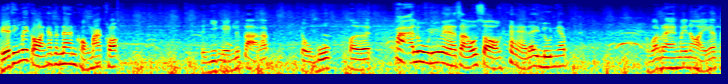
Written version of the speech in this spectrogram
เบียทิ้งไว้ก่อนครับทางด้านของมาร์คคล็อกจะยิงเองหรือเปล่าครับโจบุกเปิดมาลูกนี้แม่เสาสองแหได้ลุ้นครับแต่ว่าแรงไปหน่อยครับ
